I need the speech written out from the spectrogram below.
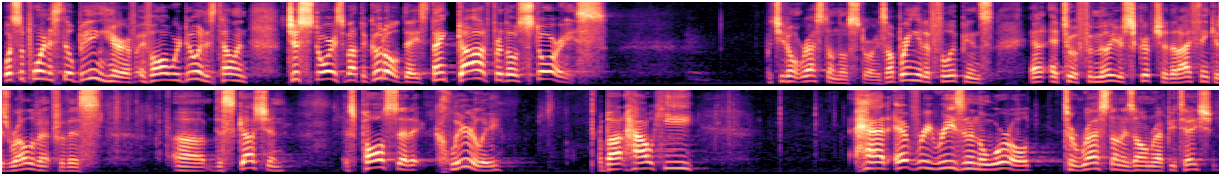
What's the point of still being here if, if all we're doing is telling just stories about the good old days? Thank God for those stories but you don't rest on those stories. I'll bring you to Philippians, uh, uh, to a familiar scripture that I think is relevant for this uh, discussion. As Paul said it clearly about how he had every reason in the world to rest on his own reputation.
